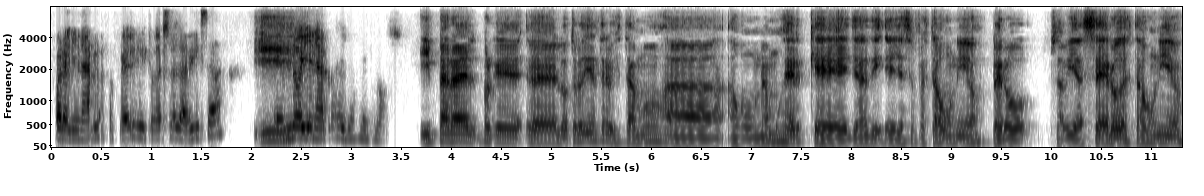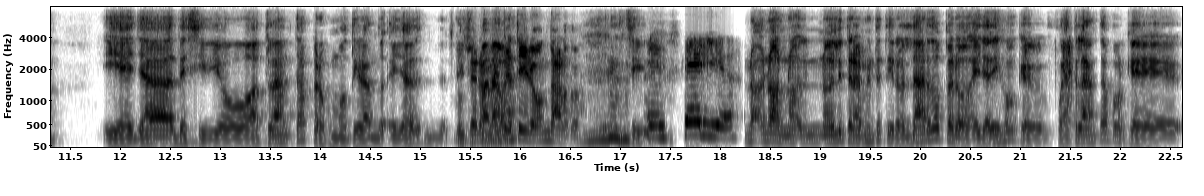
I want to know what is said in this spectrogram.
para llenar los papeles y todo eso de la visa, Y, eh, no llenarlos ellos mismos. y para el, porque eh, el otro día entrevistamos a, a una mujer que ella, ella se fue a Estados Unidos, pero sabía cero de Estados Unidos. Y ella decidió Atlanta, pero como tirando, ella, Literalmente tiró un dardo. sí, En serio. No, no, no, no literalmente tiró el dardo, pero ella dijo que fue a Atlanta porque,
